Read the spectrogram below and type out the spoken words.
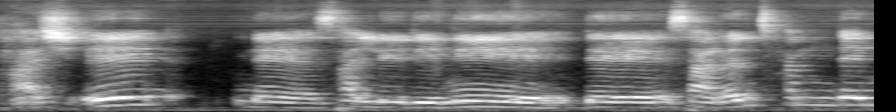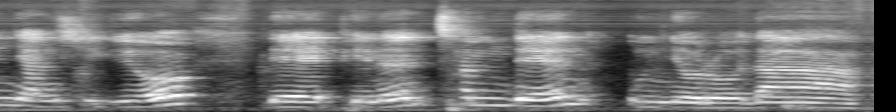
다시 내 살리리니 내 살은 참된 양식이요 내 피는 참된 음료로다.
